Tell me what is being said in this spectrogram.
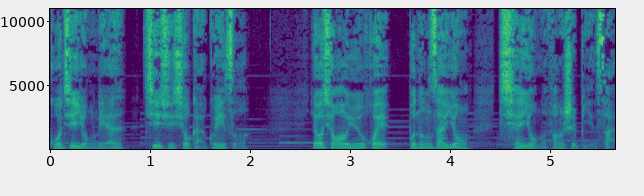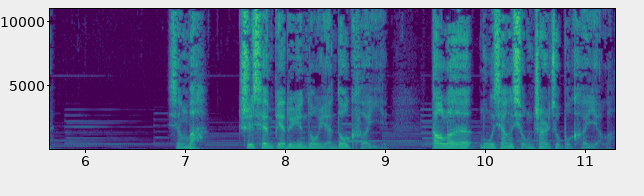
国际泳联继续修改规则，要求奥运会不能再用潜泳的方式比赛。行吧，之前别的运动员都可以，到了穆祥雄这儿就不可以了。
